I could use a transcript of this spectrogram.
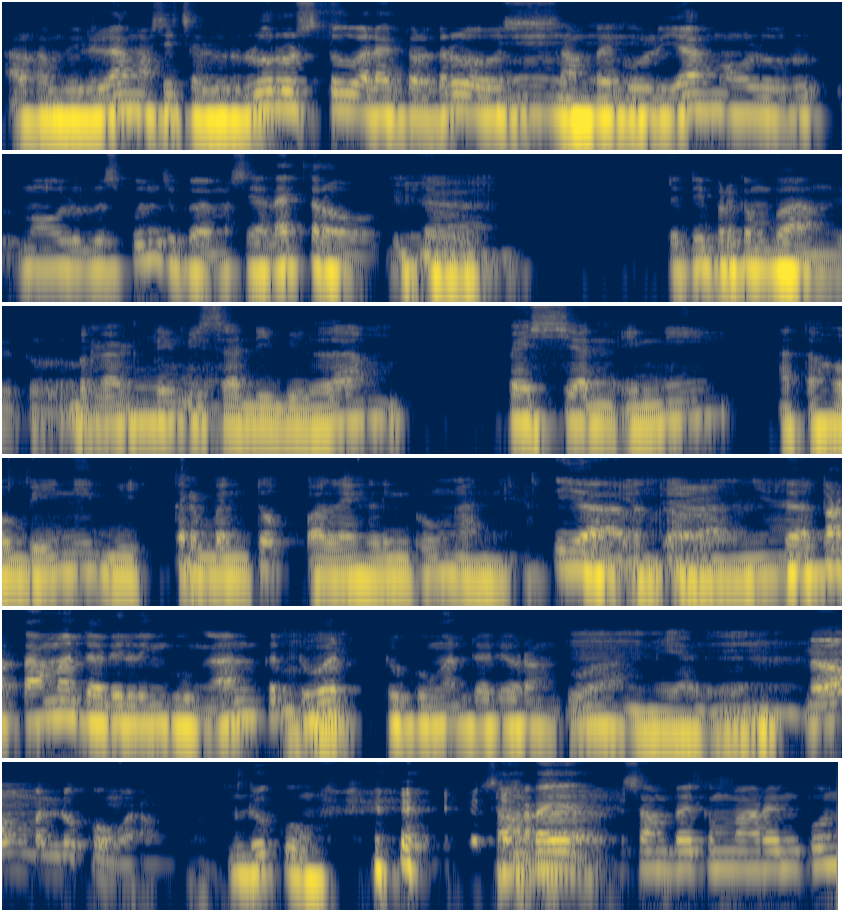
alhamdulillah masih jalur lurus tuh elektro terus Hmm. sampai kuliah mau lulus mau lulus pun juga masih elektro gitu Iya. jadi berkembang gitu loh Berarti Oh. bisa dibilang passion ini atau hobi ini terbentuk oleh lingkungan ya. iya Yang betul awalnya. Da- pertama dari lingkungan kedua dukungan dari orang tua Hmm, iya, iya. Hmm, Memang mendukung orang tua. mendukung sampai sampai kemarin pun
